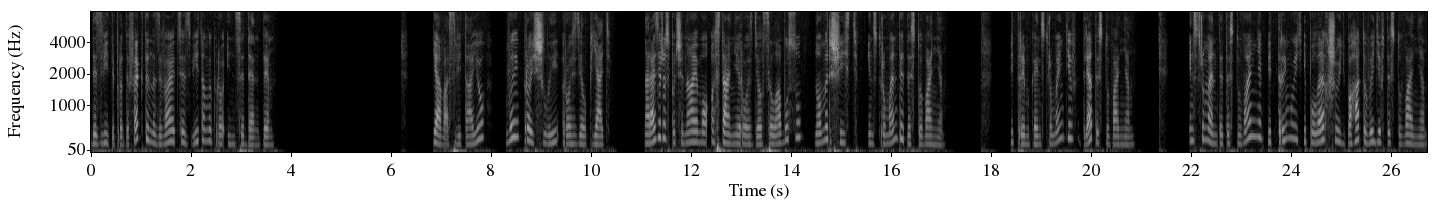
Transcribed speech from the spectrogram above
де звіти про дефекти називаються звітами про інциденти. Я вас вітаю! Ви пройшли розділ 5. Наразі розпочинаємо останній розділ силабусу номер 6 Інструменти тестування. Підтримка інструментів для тестування. Інструменти тестування підтримують і полегшують багато видів тестування.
